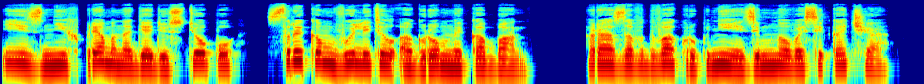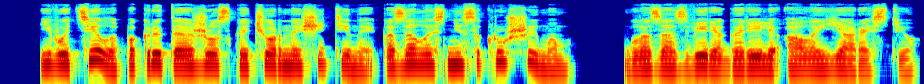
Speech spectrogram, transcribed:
и из них прямо на дядю Степу с рыком вылетел огромный кабан, раза в два крупнее земного сикача. Его тело, покрытое жесткой черной щетиной, казалось несокрушимым. Глаза зверя горели алой яростью,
